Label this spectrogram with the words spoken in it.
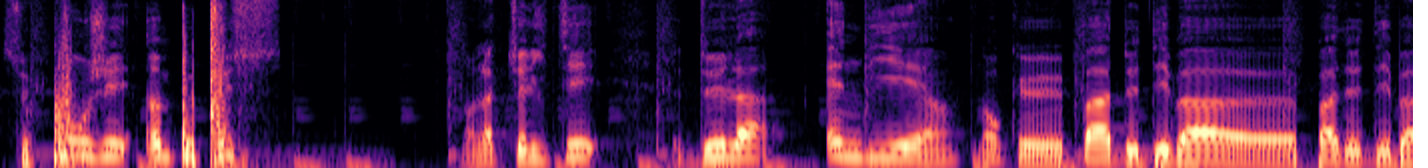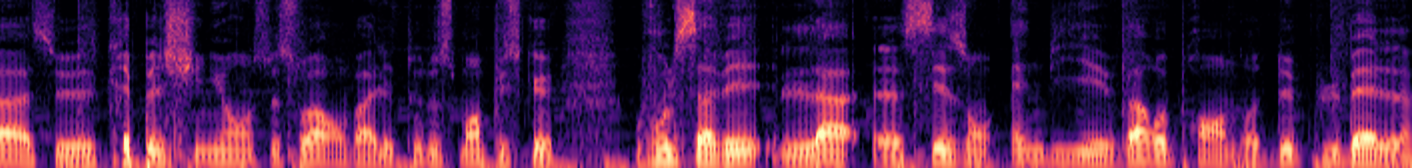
se plonger un peu plus dans l'actualité de la NBA. hein. Donc euh, pas de débat, euh, pas de débat à se crêper le chignon ce soir. On va aller tout doucement puisque vous le savez, la euh, saison NBA va reprendre de plus belle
